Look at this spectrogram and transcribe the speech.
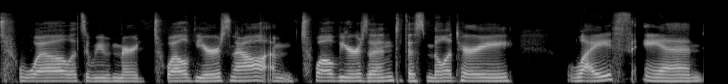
12, let's see, we've been married 12 years now. I'm 12 years into this military life and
